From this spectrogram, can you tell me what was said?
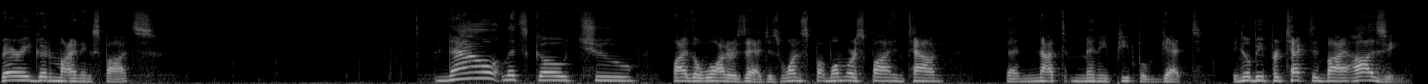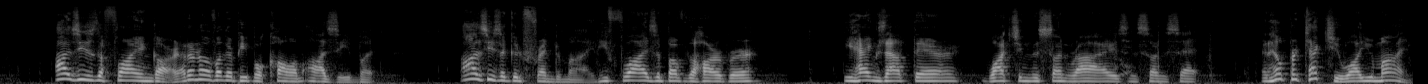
Very good mining spots. Now let's go to by the water's edge. There's one spot, one more spot in town that not many people get. And you'll be protected by Ozzy. Ozzy's the flying guard. I don't know if other people call him Ozzy, but Ozzy's a good friend of mine. He flies above the harbor. He hangs out there watching the sunrise and sunset. And he'll protect you while you mine.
